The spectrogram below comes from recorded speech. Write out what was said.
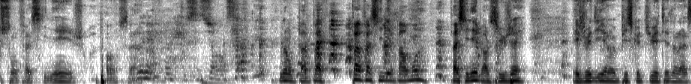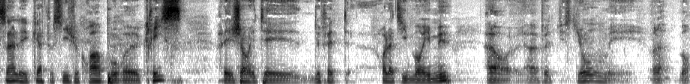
sont fascinés, je reprends ça. C'est sûrement ça. Non, pas, pas, pas fasciné par moi, fasciné par le sujet. Et je veux dire, puisque tu étais dans la salle, et Kat aussi, je crois, pour euh, Chris, les gens étaient de fait relativement émus. Alors, il y a un peu de questions, mais voilà, bon.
